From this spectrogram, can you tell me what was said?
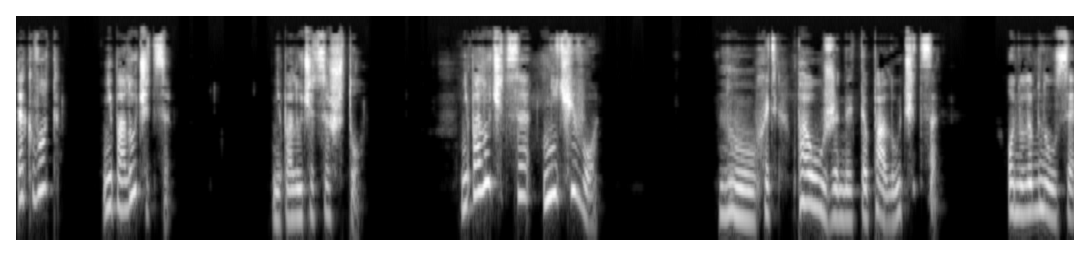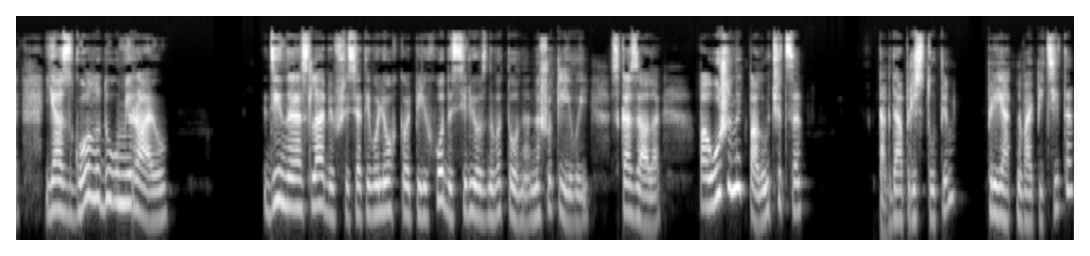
«Так вот, не получится». «Не получится что?» «Не получится ничего». «Ну, хоть поужинать-то получится?» Он улыбнулся. «Я с голоду умираю». Дина, расслабившись от его легкого перехода с серьезного тона на шутливый, сказала, «Поужинать получится». «Тогда приступим». «Приятного аппетита!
